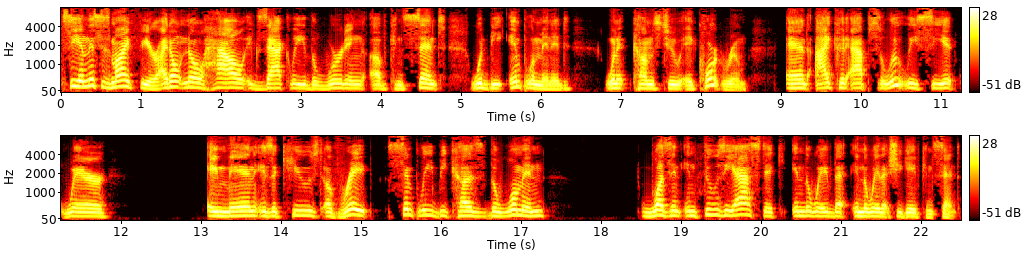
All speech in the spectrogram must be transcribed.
See, and this is my fear. I don't know how exactly the wording of consent would be implemented when it comes to a courtroom. And I could absolutely see it where a man is accused of rape simply because the woman wasn't enthusiastic in the way that in the way that she gave consent.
